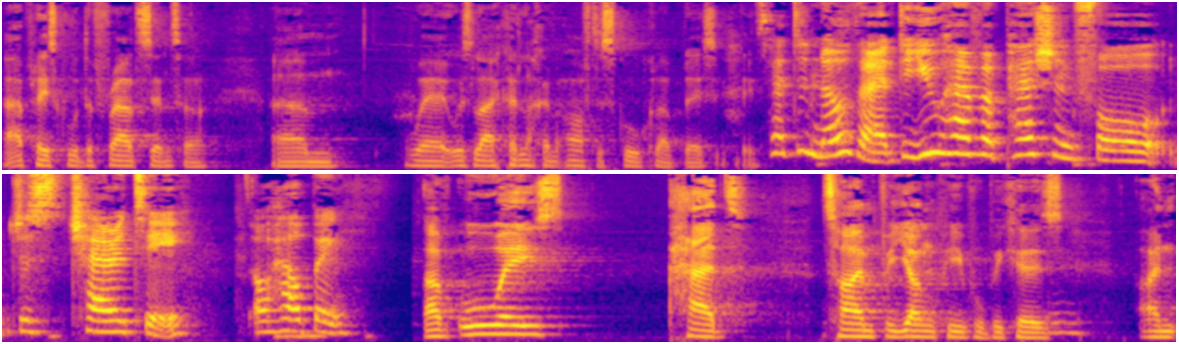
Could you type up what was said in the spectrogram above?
at a place called the Fraud Center, um, where it was like a, like an after school club basically. Sad to know that. Do you have a passion for just charity or helping? I've always had time for young people because I,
